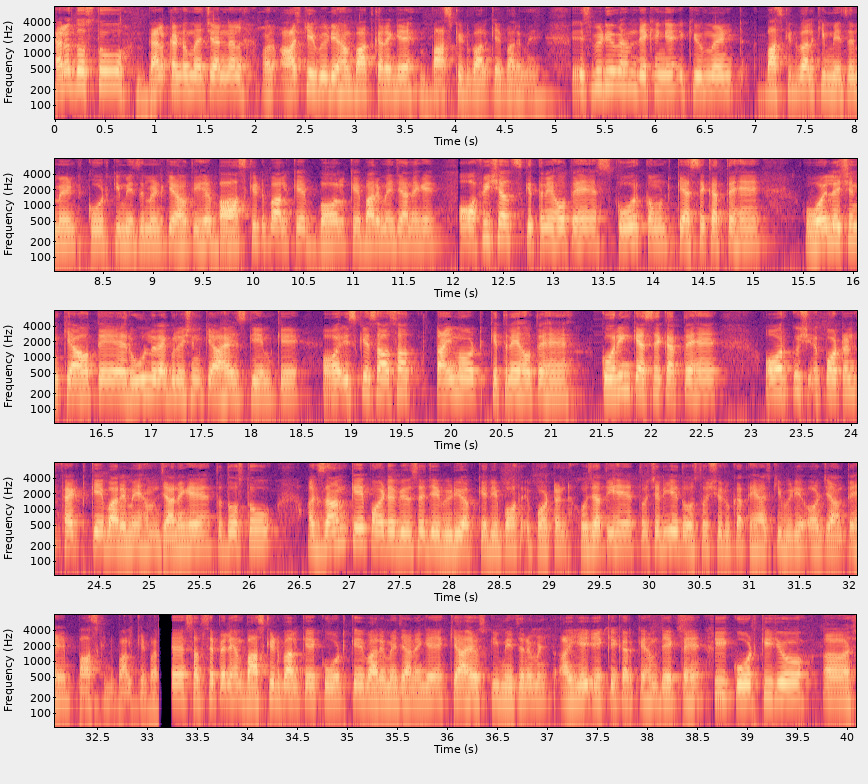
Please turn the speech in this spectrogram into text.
Hello दोस्तों welcome to my channel और आज की वीडियो हम बात करेंगे बास्केटबॉल के बारे में। इस वीडियो में हम देखेंगे इक्विपमेंट बास्केटबॉल की मेज़रमेंट कोर्ट की मेज़रमेंट क्या होती है बास्केटबॉल के बॉल के बारे में जानेंगे। ऑफिशियल्स कितने होते हैं स्कोर काउंट कैसे करते हैं वॉयलेशन क्या होते हैं रूल रेगुलेशन क्या है इस गेम के, और इसके साथ साथ टाइम आउट कितने होते हैं स्कोरिंग कैसे करते हैं, और कुछ इंपॉर्टेंट फैक्ट के बारे में हम जानेंगे। तो दोस्तों एग्ज़ाम के पॉइंट ऑफ़ व्यू से ये वीडियो आपके लिए बहुत इंपॉर्टेंट हो जाती है। तो चलिए दोस्तों, शुरू करते हैं आज की वीडियो और जानते हैं बास्केटबॉल के बारे में। सबसे पहले हम बास्केटबॉल के कोर्ट के बारे में जानेंगे। क्या है उसकी मेज़रमेंट आइए एक एक करके हम देखते हैं कि कोर्ट की जो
